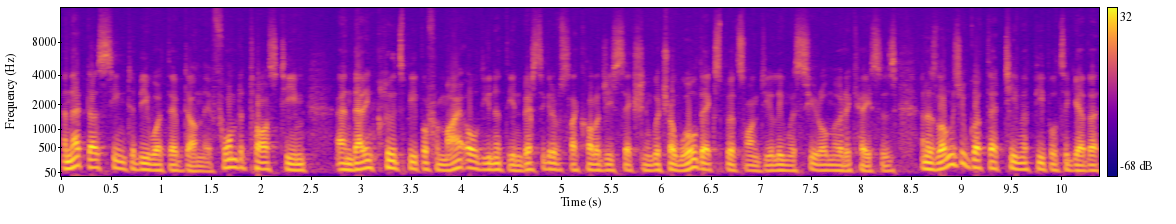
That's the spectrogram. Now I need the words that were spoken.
And that does seem to be what they've done. They've formed a task team, and that includes people from my old unit, the investigative psychology section, which are world experts on dealing with serial murder cases. And as long as you've got that team of people together,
